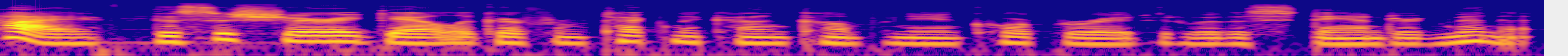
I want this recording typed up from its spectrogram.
Hi, this is Sherry Gallagher from Technacon Company Incorporated with a Standard Minute.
